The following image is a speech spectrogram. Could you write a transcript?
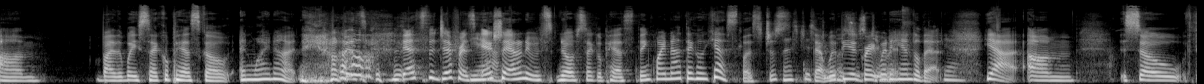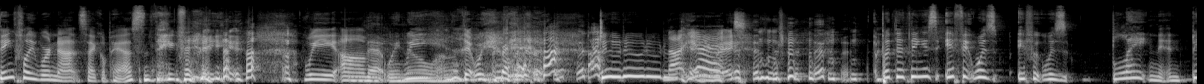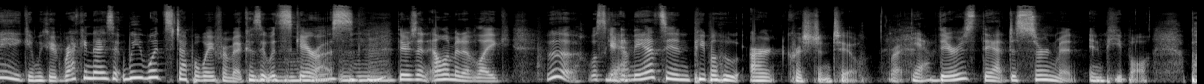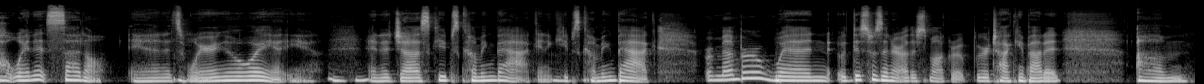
Um, by the way, psychopaths go, and why not? You know, that's, that's the difference. Yeah. Actually, I don't even know if psychopaths think why not. They go, yes, let's just, Let's just that do would it. be a Let's great way do to handle that. Yeah. Yeah. Um, so thankfully we're not psychopaths and thankfully we, um, That we know of. that we, do, do, do, do. Not yet. but the thing is, if it was, if it was blatant and big and we could recognize it, we would step away from it because it would scare mm-hmm. us. Mm-hmm. There's an element of like, ugh, well, scare. Yeah. And that's in people who aren't Christian too. Right. Yeah. There's that discernment in mm-hmm. people. But when it's subtle and it's wearing away at you and it just keeps coming back and it keeps coming back. Remember when this was in our other small group, we were talking about it. Um,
